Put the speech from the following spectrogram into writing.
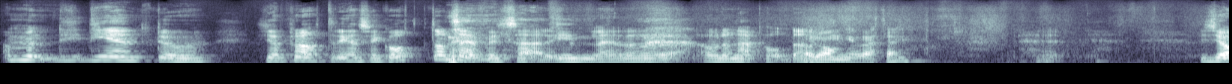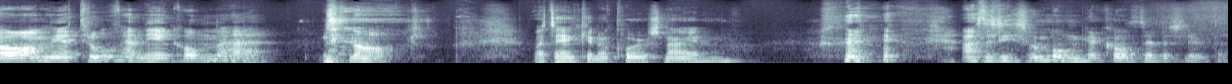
Ja, men det, det är ändå... Jag pratade ganska gott om Devils här i inledningen av den här podden. Har du ångrat dig? Ja, men jag tror vändningen kommer här snart. Vad tänker du om Corey Snyder? alltså det är så många konstiga beslut här.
